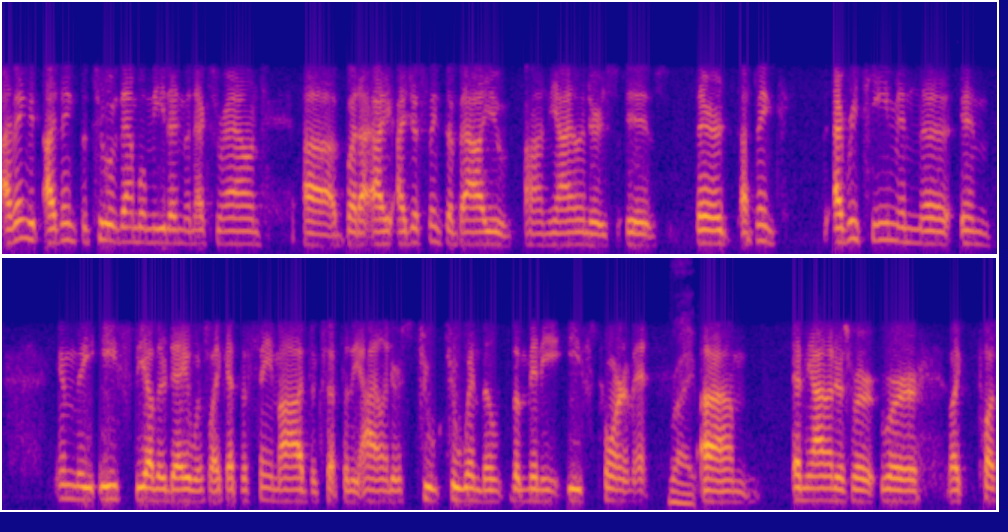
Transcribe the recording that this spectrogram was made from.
I think I think the two of them will meet in the next round. Uh, but I, I just think the value on the Islanders is they're. I think every team in the in in the East the other day was like at the same odds except for the Islanders to to win the the mini East tournament. Right. Um, and the Islanders were were like plus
